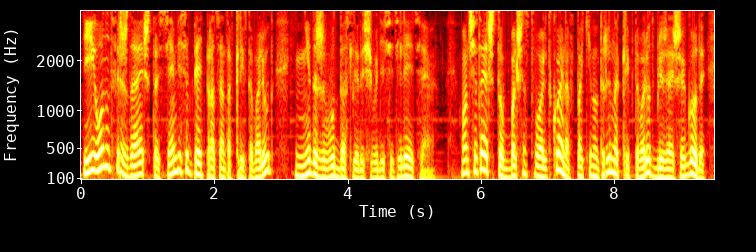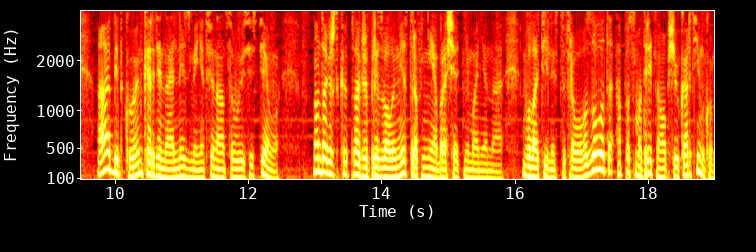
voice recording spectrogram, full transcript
И он утверждает, что 75% криптовалют не доживут до следующего десятилетия. Он считает, что большинство альткоинов покинут рынок криптовалют в ближайшие годы, а биткоин кардинально изменит финансовую систему – он также, также призвал инвесторов не обращать внимания на волатильность цифрового золота, а посмотреть на общую картинку.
